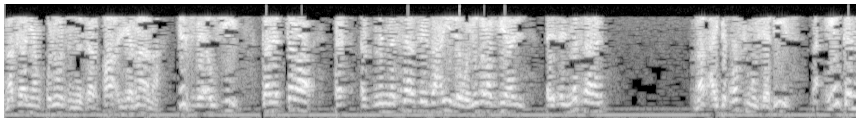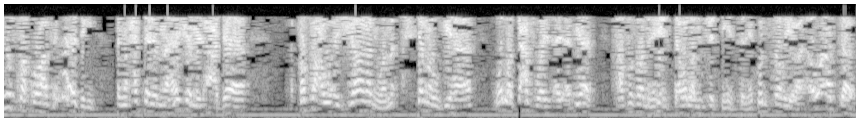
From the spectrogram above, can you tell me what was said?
ما كان ينقلون أن زرقاء اليمامة. كذبة أو شيء. كانت ترى آه، من مسافة بعيدة ويضرب بها المثل. ما أي بقسم جديد. يمكن نص خرافة ما أدري. أنه حتى لما هجم الأعداء قطعوا أشجارا واحتموا بها. والله تعرفوا الأبيات. حافظها من والله من ستين سنة كنت صغيرة أو أكثر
